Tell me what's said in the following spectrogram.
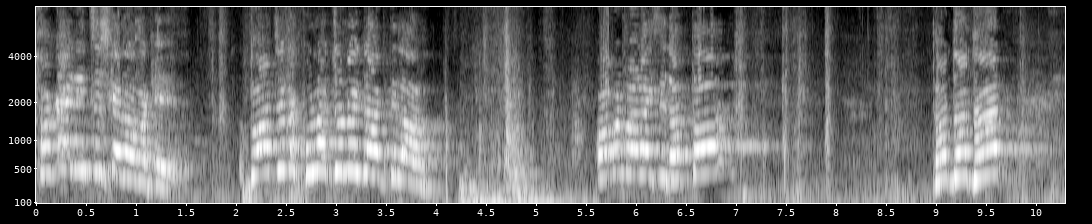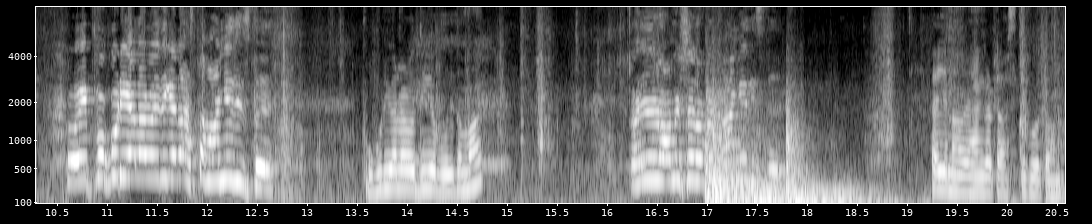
ঠকাই নিচ্ছিস কেন আমাকে দরজাটা খোলার জন্যই ডাক দিলাম। কখন বাড়াইছি ধর তো। ধর ধর ধর। ওই পকুড়িয়ালার ওইদিকে রাস্তা ভাঙিয়ে দিচ্ছে পুকুরিওয়ালার ওদিকে বলতো মা ওই রমেশের ওখানে ভাঙিয়ে দিচ্ছে এই যে না হ্যাঙ্গারটা আসতে করে টানো।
